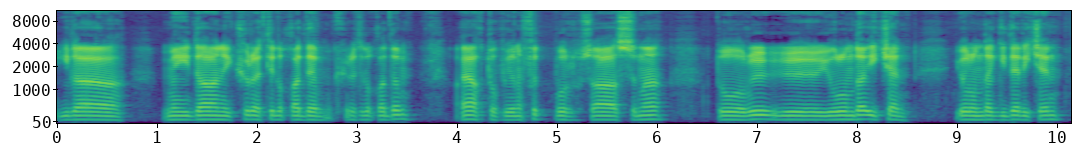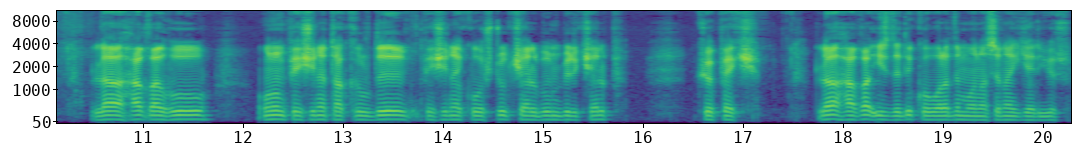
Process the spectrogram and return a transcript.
ila meydani küretil kadem küretil kadem ayak topu yani futbol sahasına doğru e, yolunda iken yolunda gider iken la hagahu onun peşine takıldı, peşine koştu. Kelbin bir kelp, köpek. La haga izledi, kovaladı manasına geliyor.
